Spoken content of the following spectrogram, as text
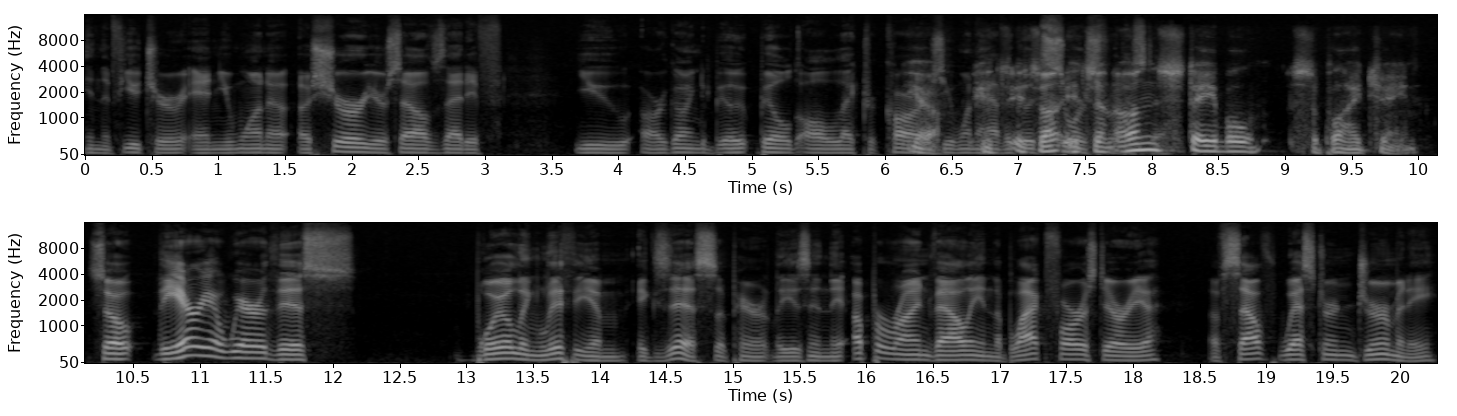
in the future, and you want to assure yourselves that if you are going to bu- build all electric cars, yeah, you want to have it's, a good it's, un- source it's an this stuff. unstable supply chain. So the area where this boiling lithium exists apparently is in the Upper Rhine Valley in the Black Forest area of southwestern Germany.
